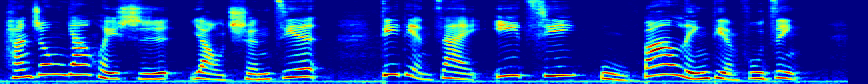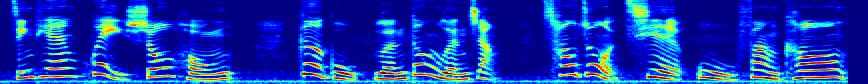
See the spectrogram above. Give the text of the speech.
盘中压回时要承接，低点在一七五八零点附近。今天会收红，个股轮动轮涨。操作切勿放空，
